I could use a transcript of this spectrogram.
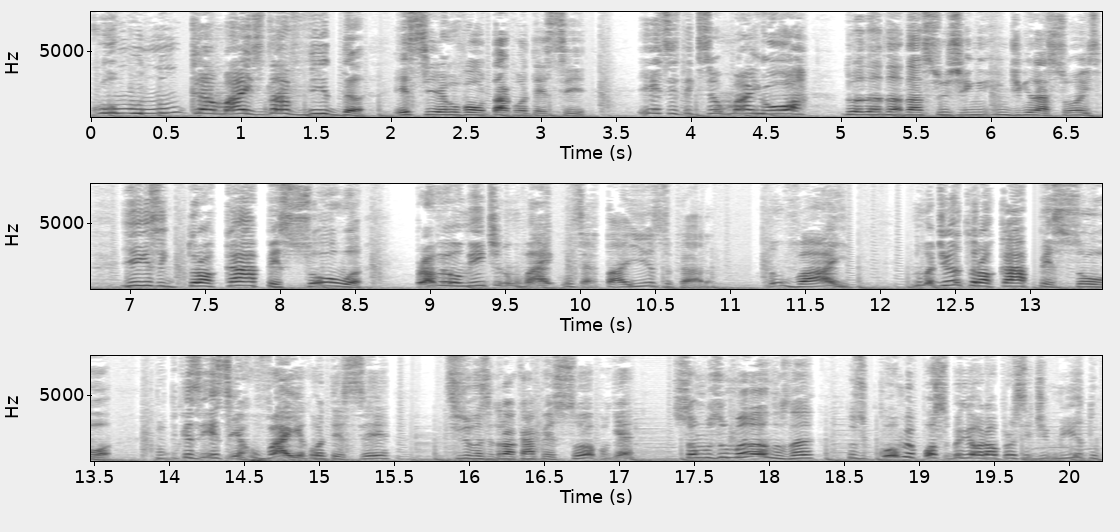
como nunca mais na vida esse erro voltar a acontecer. Esse tem que ser o maior do, da, das suas indignações. E aí, assim, trocar a pessoa provavelmente não vai consertar isso, cara. Não vai. Não adianta trocar a pessoa. Porque esse erro vai acontecer se você trocar a pessoa, porque somos humanos, né? Então, como eu posso melhorar o procedimento?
